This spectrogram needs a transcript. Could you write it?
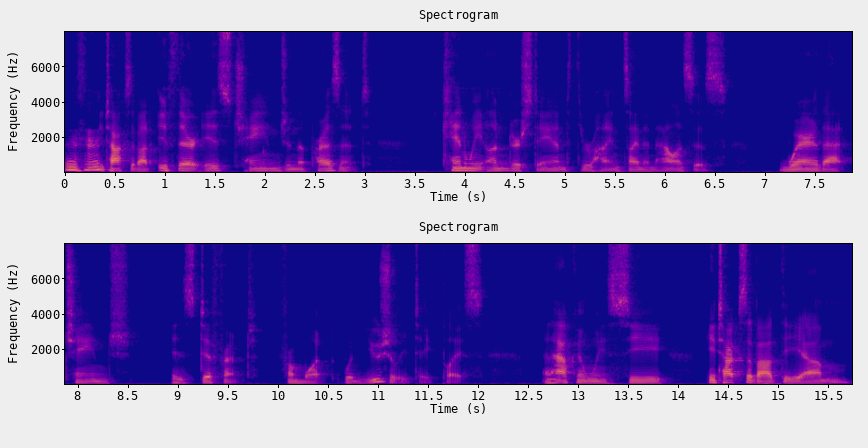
hmm He talks about if there is change in the present, can we understand through hindsight analysis where that change is different from what would usually take place, and how can we see? He talks about the um,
